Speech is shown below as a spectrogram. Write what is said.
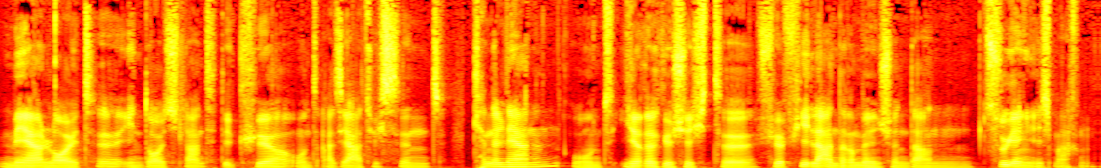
mehr Leute in Deutschland, die queer und asiatisch sind, kennenlernen und ihre Geschichte für viele andere Menschen dann zugänglich machen.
